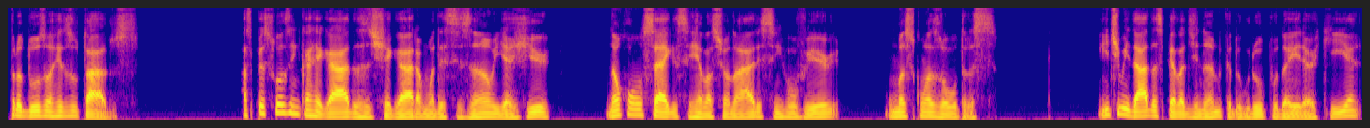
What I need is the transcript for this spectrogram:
produzam resultados. As pessoas encarregadas de chegar a uma decisão e agir não conseguem se relacionar e se envolver umas com as outras. Intimidadas pela dinâmica do grupo da hierarquia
